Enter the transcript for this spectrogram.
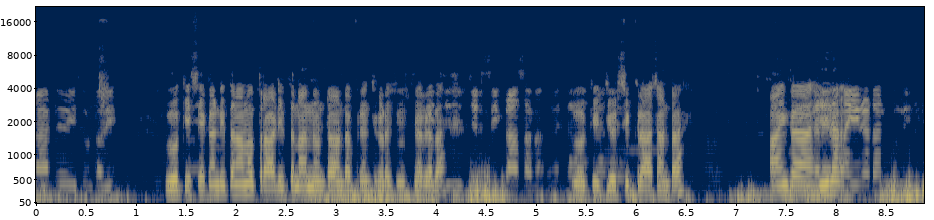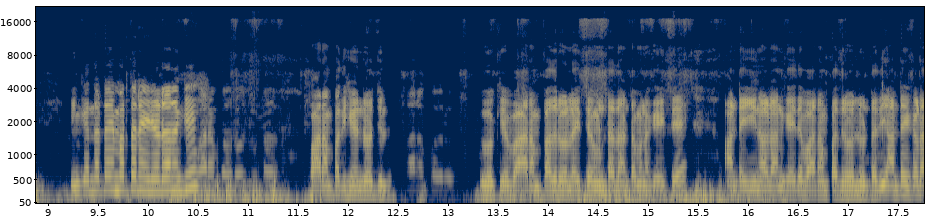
థర్డ్ ఉంటుంది. ఓకే సెకండ్ ఇతనాను థర్డ్ ఇతనాన్ని ఉంటాయంట ఫ్రెండ్స్ ఇక్కడ చూస్తున్నారు కదా? జెర్సీ క్రాస్ అన్న ఓకే జెర్సీ క్రాస్ అంట. ఇంకా ఇంకెంత టైం పడుతుంది ఈనడానికి వారం పదిహేను రోజులు. వారం పది రోజులు. ఓకే వారం పది రోజులు అయితే ఉంటుంది అంట మనకైతే. అంటే ఈనడానికి అయితే వారం పది రోజులు ఉంటుంది. అంటే ఇక్కడ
